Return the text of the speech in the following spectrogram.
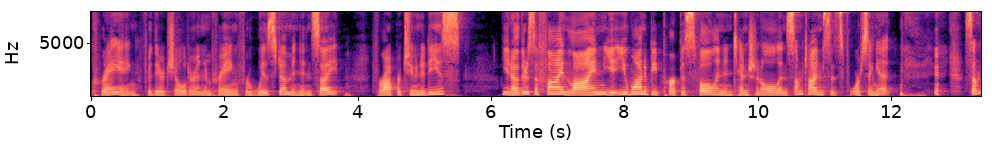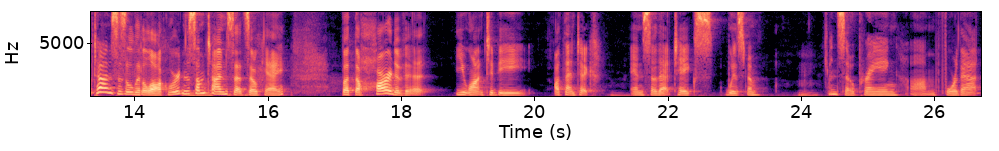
praying for their children and praying for wisdom and insight, for opportunities you know, there's a fine line. You, you want to be purposeful and intentional, and sometimes it's forcing it. sometimes it's a little awkward, and sometimes that's okay. But the heart of it, you want to be authentic. And so that takes wisdom. And so praying um, for that.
